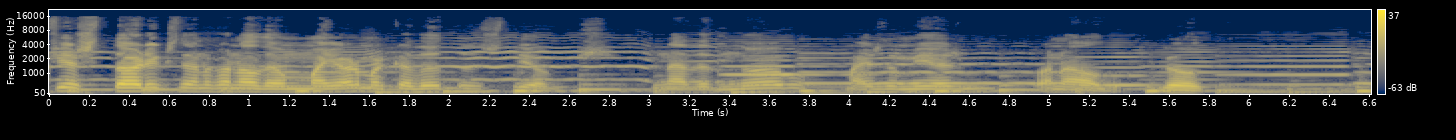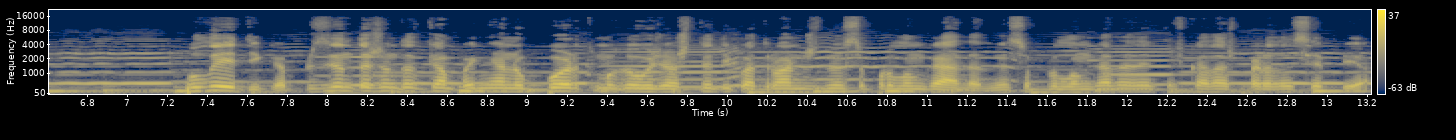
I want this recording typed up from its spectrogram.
Fez história Cristiano Ronaldo é o maior marcador de todos os tempos. Nada de novo, mais do mesmo. Ronaldo, GOAT. Política. Presidente da Junta de Campanha no Porto morreu hoje aos 74 anos de doença prolongada. A doença prolongada deve ter ficado à espera da CP.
